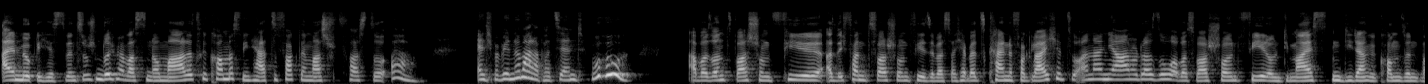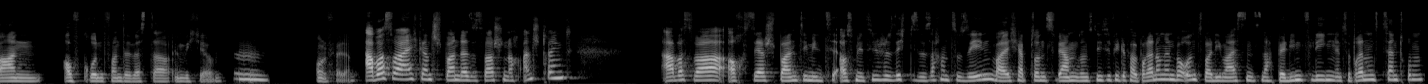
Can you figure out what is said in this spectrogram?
All Mögliches. Wenn zwischendurch mal was Normales gekommen ist, wie ein Herzinfarkt, dann war es fast so, ah, endlich mal wieder ein normaler Patient. Wuhu! Aber sonst war es schon viel, also ich fand es war schon viel Silvester. Ich habe jetzt keine Vergleiche zu anderen Jahren oder so, aber es war schon viel und die meisten, die dann gekommen sind, waren aufgrund von Silvester irgendwelche Mhm. Unfälle. Aber es war eigentlich ganz spannend, also es war schon auch anstrengend, aber es war auch sehr spannend, die Mediz aus medizinischer Sicht diese Sachen zu sehen, weil ich habe sonst, wir haben sonst nicht so viele Verbrennungen bei uns, weil die meistens nach Berlin fliegen ins Verbrennungszentrum.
